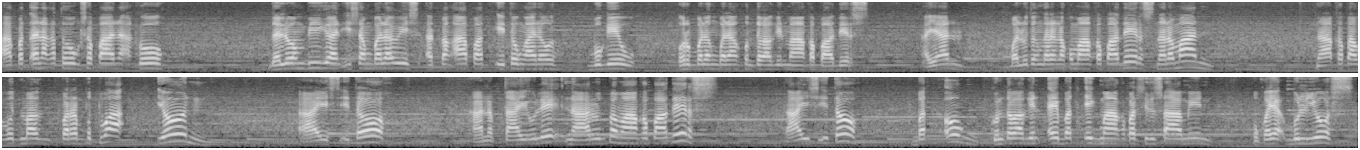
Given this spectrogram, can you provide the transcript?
Apat ang nakatuhog sa pana ko. Dalawang bigan, isang balawis, at pang-apat itong ano, bugew or balang-balang kung tawagin mga kapaders. Ayan, balutang na rin ako mga kapaders na naman. Nakakapagod magparabutwa. Yun. Ayos ito. Hanap tayo uli. Naroon pa mga kapaders. Ayos ito. Batog. Kung tawagin ay batig mga kapaders dito sa amin. O kaya bulyos.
